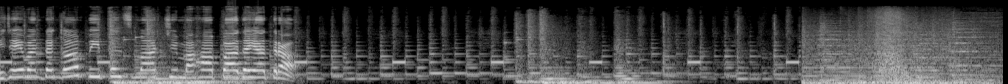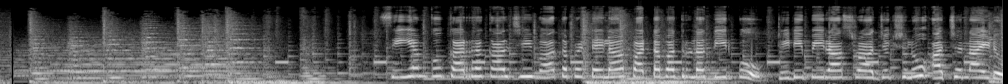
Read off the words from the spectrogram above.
విజయవంతంగా పీపుల్స్ మార్చి మహాపాదయాత్ర. సీఎం కర్ర కాల్చి వాత పెట్టేలా పట్టభద్రుల తీర్పు. టీడీపీ రాష్ట్ర అధ్యక్షులు అచ్చెన్నాయుడు.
